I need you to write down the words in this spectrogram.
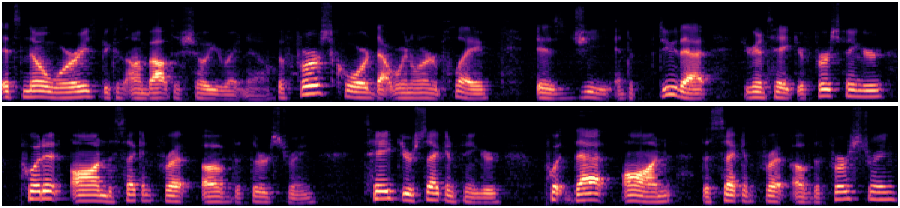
it's no worries because I'm about to show you right now. The first chord that we're going to learn to play is G. And to do that, you're going to take your first finger, put it on the second fret of the third string. Take your second finger, put that on the second fret of the first string,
